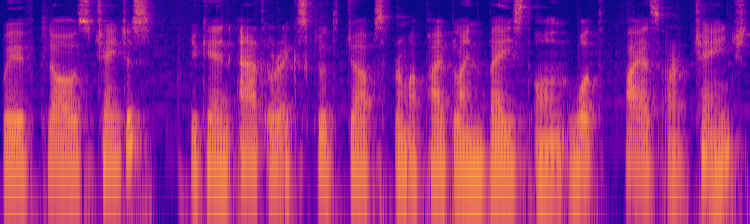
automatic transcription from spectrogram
With clause changes, you can add or exclude jobs from a pipeline based on what files are changed.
